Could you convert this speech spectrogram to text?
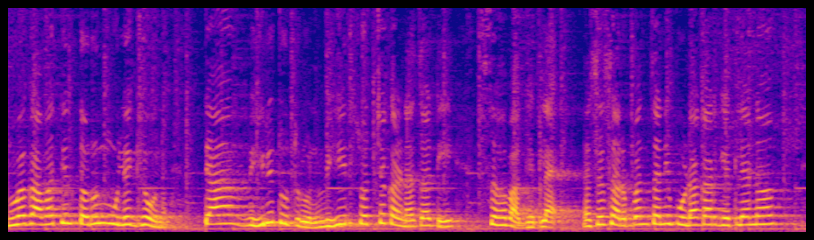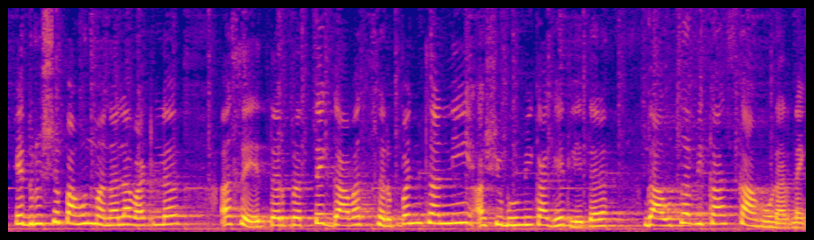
व गावातील तरुण मुले घेऊन त्या विहिरीत उतरून विहीर स्वच्छ करण्यासाठी सहभाग घेतलाय. असे सरपंचांनी पुढाकार घेतल्यानं हे दृश्य पाहून मनाला वाटलं असे तर प्रत्येक गावात सरपंचांनी अशी भूमिका घेतली तर गावचा विकास का होणार नाही?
